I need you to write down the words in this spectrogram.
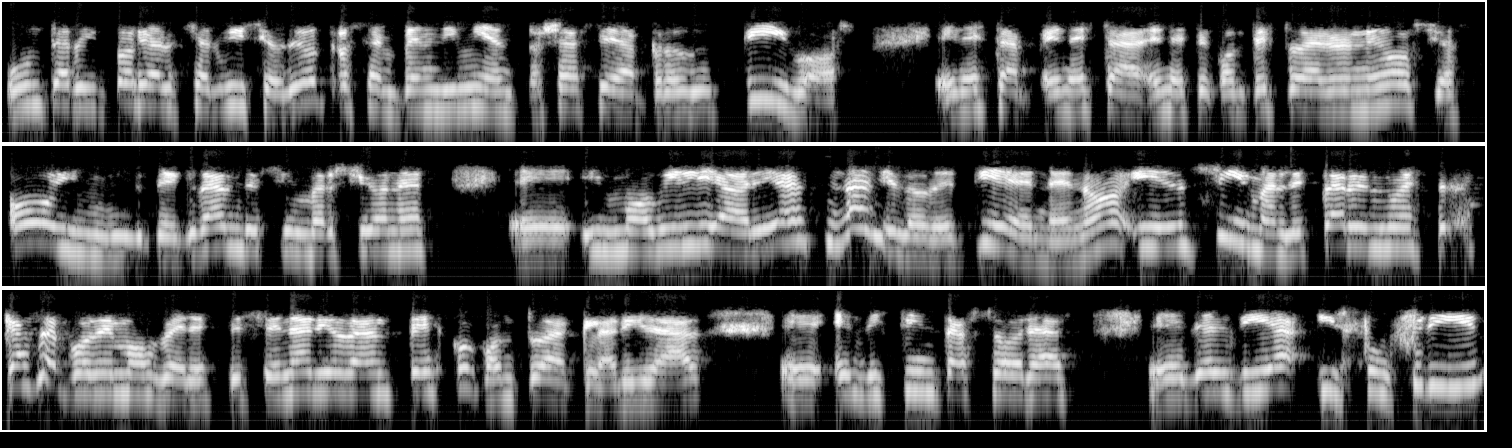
un territorio al servicio de otros empresarios, ya sea productivos en esta en esta en este contexto de agronegocios o de grandes inversiones eh, inmobiliarias, nadie lo detiene, ¿no? Y encima al estar en nuestra casa podemos ver este escenario dantesco con toda claridad eh, en distintas horas eh, del día y sufrir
